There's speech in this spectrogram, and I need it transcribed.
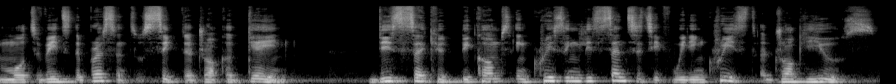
motivates the person to seek the drug again. This circuit becomes increasingly sensitive with increased drug use.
